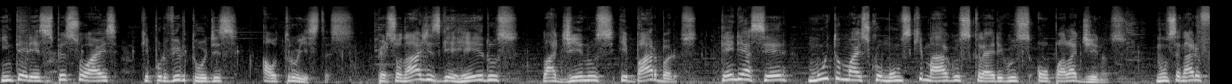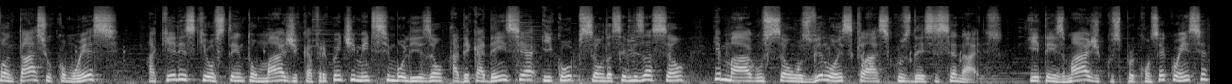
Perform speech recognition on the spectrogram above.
e interesses pessoais que por virtudes altruístas. Personagens guerreiros, ladinos e bárbaros tendem a ser muito mais comuns que magos, clérigos ou paladinos. Num cenário fantástico como esse, aqueles que ostentam mágica frequentemente simbolizam a decadência e corrupção da civilização, e magos são os vilões clássicos desses cenários. Itens mágicos, por consequência,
